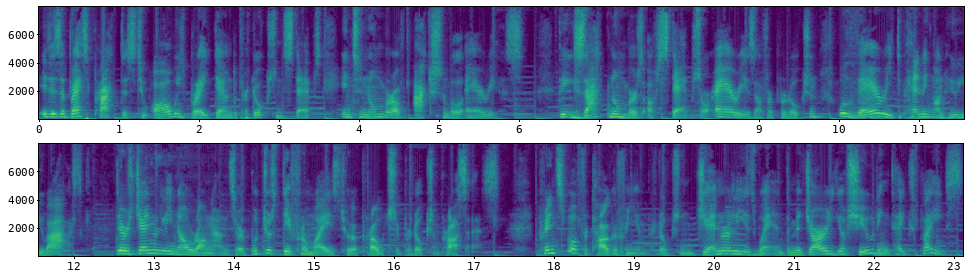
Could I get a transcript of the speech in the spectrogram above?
it is a best practice to always break down the production steps into number of actionable areas. The exact numbers of steps or areas of a production will vary depending on who you ask. There is generally no wrong answer, but just different ways to approach the production process. Principal photography in production generally is when the majority of shooting takes place.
